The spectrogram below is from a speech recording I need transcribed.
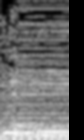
oh.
